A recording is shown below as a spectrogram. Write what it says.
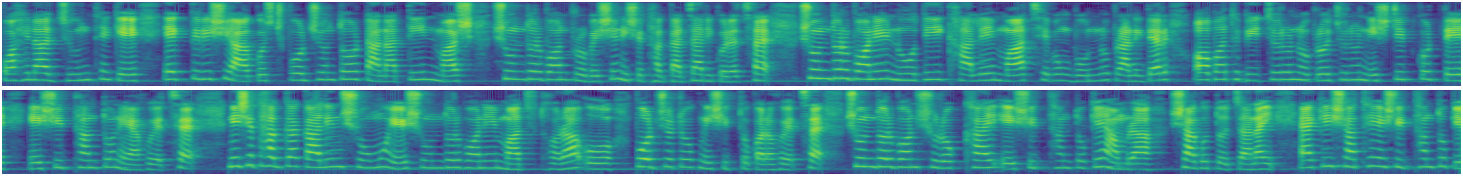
পহেলা জুন থেকে একত্রিশে আগস্ট পর্যন্ত টানা তিন মাস সুন্দরবন প্রবেশে নিষেধাজ্ঞা জারি করেছে। সুন্দরবনে নদী, খালে, মাছ এবং বন্য প্রাণীদের অবাধ বিচরণ ও প্রজনন নিশ্চিত করতে এই সিদ্ধান্ত নেওয়া হয়েছে। নিষেধাজ্ঞাকালীন সময়ে সুন্দরবনে মাছ ধরা ও পর্যটক নিষিদ্ধ করা হয়েছে। সুন্দরবন সুরক্ষায় এই সিদ্ধান্তকে আমরা স্বাগত জানাই। একই সাথে এই সিদ্ধান্তকে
